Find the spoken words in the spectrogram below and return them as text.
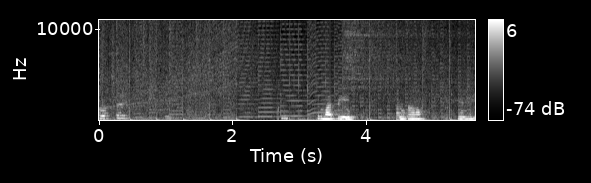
I would say. He might be under Tôi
